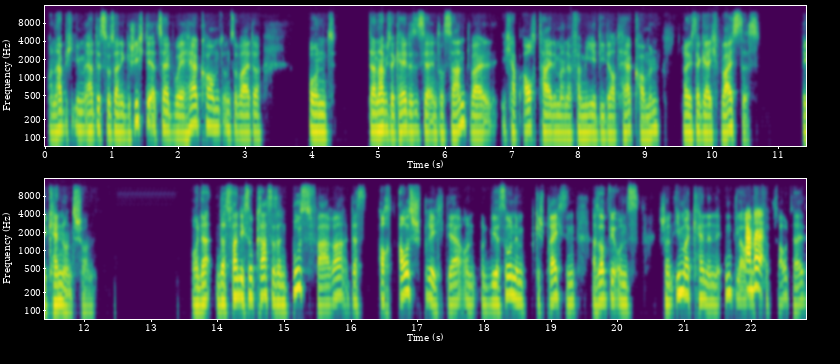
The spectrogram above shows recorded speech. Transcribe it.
Und habe ich ihm, er hat jetzt so seine Geschichte erzählt, wo er herkommt und so weiter. Und dann habe ich gesagt, hey, das ist ja interessant, weil ich habe auch Teile meiner Familie, die dort herkommen. Und dann habe ich gesagt, ja, ich weiß das. Wir kennen uns schon. Und da, das fand ich so krass, dass ein Busfahrer das auch ausspricht, ja, und, und wir so in einem Gespräch sind, als ob wir uns schon immer kennen, eine unglaubliche aber, Vertrautheit.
